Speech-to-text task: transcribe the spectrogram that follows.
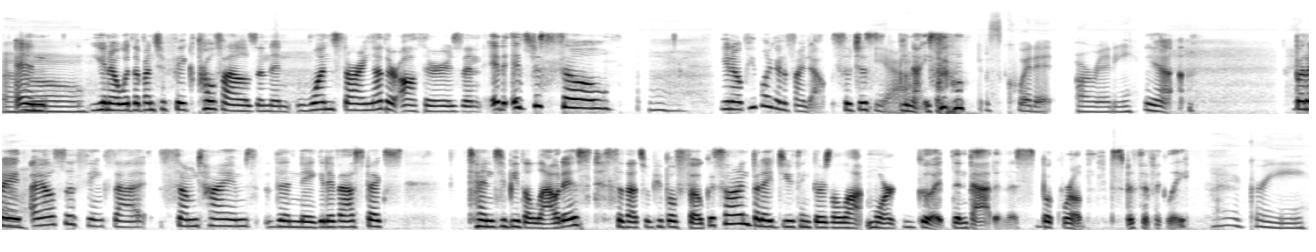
and- Oh. you know, with a bunch of fake profiles and then one starring other authors and it, it's just so you know, people are going to find out. So just Yeah. be nice. Just quit it already. yeah. But. I, I also think that sometimes the negative aspects tend to be the loudest. So that's what people focus on. But I do think there's a lot more good than bad in this book world specifically. I agree.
